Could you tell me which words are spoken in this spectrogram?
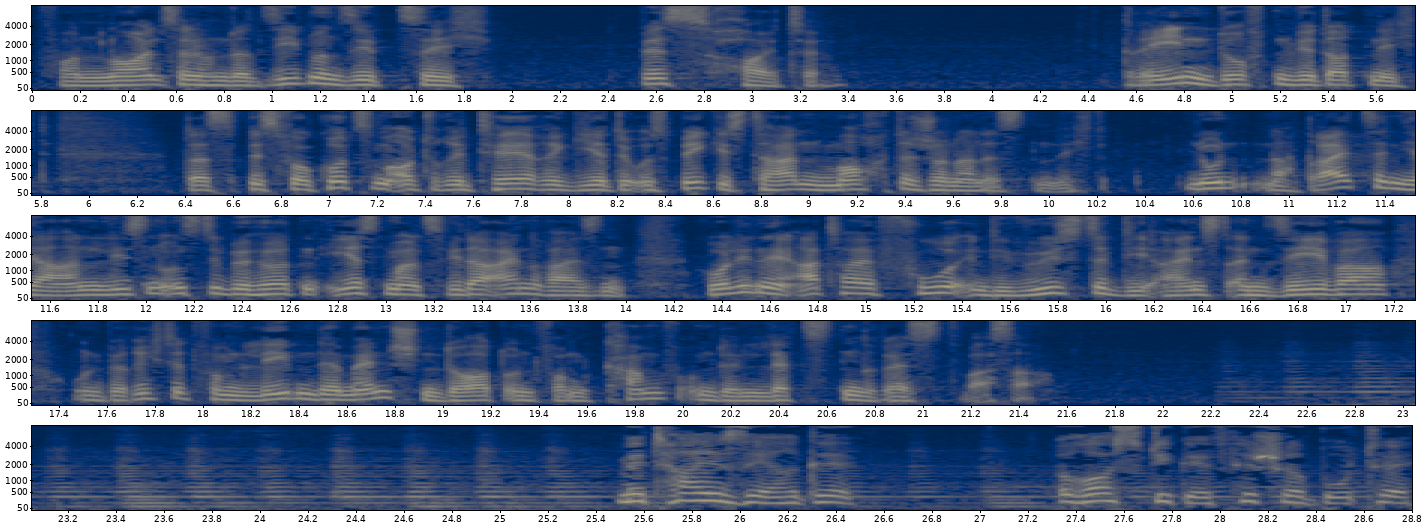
von 1977 bis heute. Drehen durften wir dort nicht. Das bis vor kurzem autoritär regierte Usbekistan mochte Journalisten nicht. Nun, nach 13 Jahren ließen uns die Behörden erstmals wieder einreisen. Goline Atay fuhr in die Wüste, die einst ein See war, und berichtet vom Leben der Menschen dort und vom Kampf um den letzten Rest Wasser. Metallsärge, rostige Fischerboote,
